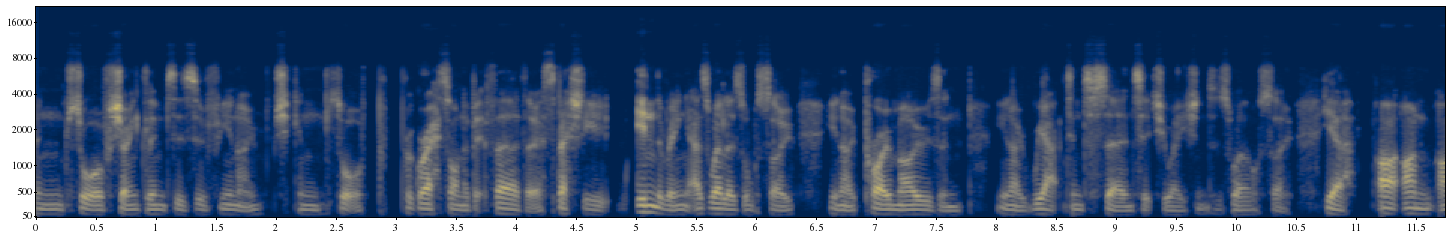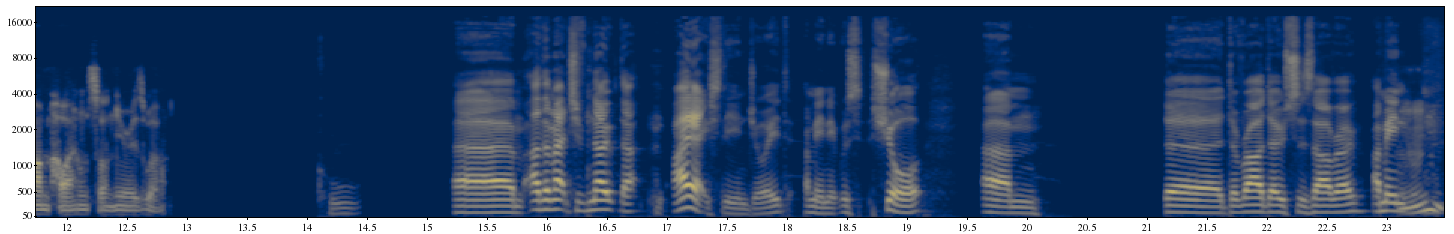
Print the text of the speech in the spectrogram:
and sort of showing glimpses of you know she can sort of progress on a bit further, especially in the ring as well as also you know promos and you know reacting to certain situations as well. So yeah, I, I'm I'm high on Sonya as well. Cool. Um, other match of note that I actually enjoyed. I mean, it was short. Um, the Dorado Cesaro. I mean, Mm.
